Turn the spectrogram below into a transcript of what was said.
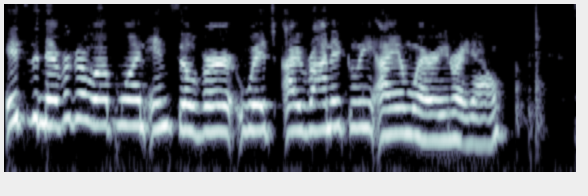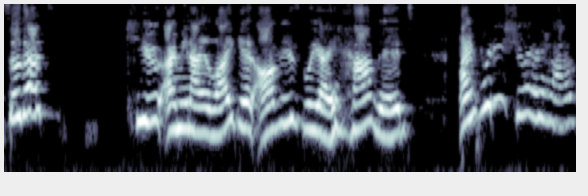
It's the Never Grow Up one in silver, which ironically I am wearing right now. So that's cute. I mean, I like it. Obviously, I have it. I'm pretty sure I have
